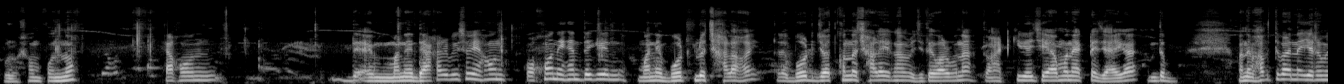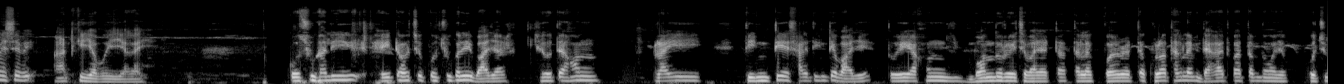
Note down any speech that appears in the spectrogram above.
পুরো সম্পূর্ণ। এখন মানে দেখার বিষয় এখন কখন এখান থেকে মানে বোটগুলো ছাড়া হয়? তাহলে বোট যতক্ষণ না ছাড়ে এখানে যেতে পারব না। তো আটকে রয়েছে এমন একটা জায়গা। আমি তো মানে ভাবতে পারি না এরকম এসে আটকে যাব এই জায়গায়। কচুখালি, এইটা হচ্ছে কচুখালি বাজার। যেহেতু এখন প্রায় তিনটে, সাড়ে তিনটে বাজে। তো এই এখন বন্ধ রয়েছে বাজারটা। তাহলে বারটা খোলা থাকলে আমি দেখাতে পারতাম তোমাদের কচু,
